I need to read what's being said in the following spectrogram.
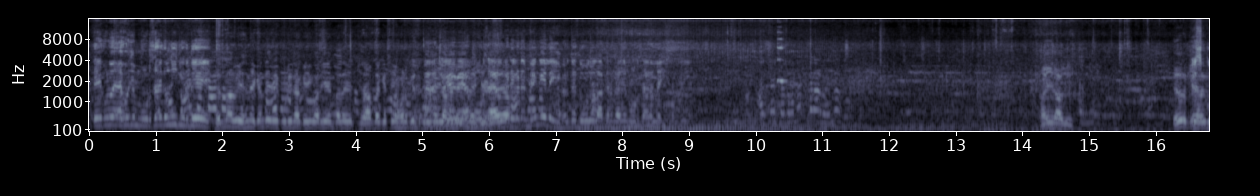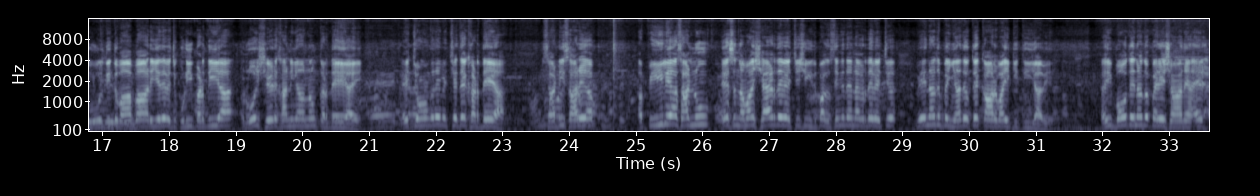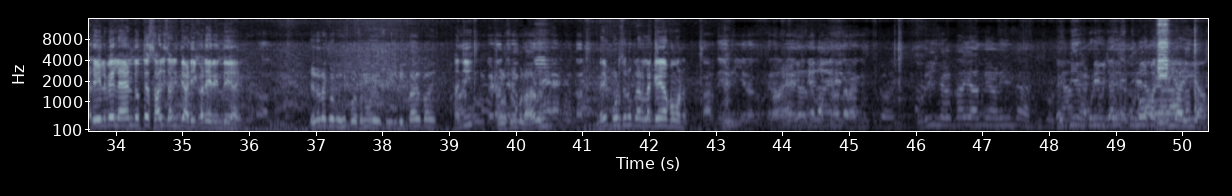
ਸਾਡੇ ਕੋਲ ਇਹੋ ਜਿਹੇ ਮੋਟਰਸਾਈਕਲ ਨਹੀਂ ਜੁੜਦੇ। ਇਹਨਾਂ ਵੀ ਇਸਨੇ ਕਹਿੰਦੇ ਵੀ ਕੁੜੀ ਨਾਲ ਕਈ ਵਾਰੀ ਇਦਾਂ ਦੇ ਸ਼ਰਾਰਤਾਂ ਕੀਤੀਆਂ ਹੁਣ ਵੀ ਸਕੂਲ ਨੂੰ ਜਾਂਦੇ ਨੇ ਇਸਨੇ ਛੇੜਿਆ ਕਿਹੜੇ ਕਿਹੜੇ ਮਹਿੰਗੇ ਲਈ ਫਿਰਦੇ 2-2 ਲੱਖ ਰੁਪਏ ਦੇ ਮੋਟਰਸਾਈਕਲ ਲਈ ਫਿਰਦੇ। ਹਾਂ ਜੀ ਜਨਾਬ ਜੀ। ਇਹਦੇ ਕੀ ਇਹ ਸਕੂਲ ਦੀ ਦਬਾਅ ਆ ਰਹੀ ਇਹਦੇ ਵਿੱਚ ਕੁੜੀ ਪੜਦੀ ਆ ਰੋਜ਼ ਛੇੜਖਾਨੀਆਂ ਉਹਨਾਂ ਨੂੰ ਕਰਦੇ ਆਏ ਇਹ। ਚੌਂਕ ਦੇ ਵਿੱਚ ਤੇ ਖੜਦੇ ਆ। ਸਾਡੀ ਸਾਰੇ ਅਪ- ਅਪੀਲ ਆ ਸਾਨੂੰ ਇਸ ਨਵਾਂ ਸ਼ਹਿਰ ਦੇ ਵਿੱਚ ਸ਼ਹੀਦ ਭਗਤ ਸਿੰਘ ਦੇ ਨਗਰ ਦੇ ਵਿੱਚ ਵੀ ਇਹਨਾਂ ਦੇ ਭਈਆਂ ਦੇ ਉੱਤੇ ਕਾਰਵਾਈ ਕੀਤੀ ਜਾਵੇ। ਅਸੀਂ ਬਹੁਤ ਇਹਨਾਂ ਤੋਂ ਪਰੇਸ਼ਾਨ ਆ। ਇਹ ਰੇਲਵੇ ਲਾਈਨ ਦੇ ਉੱਤੇ ਸਾਰੀ ਸਾਰੀ ਦਿਹਾੜੀ ਖੜੇ ਰਹਿੰਦੇ ਆ ਇਹ। ਇਹਨਾਂ ਦਾ ਕੋਈ ਤੁਸੀਂ ਪੁਲਿਸ ਨੂੰ ਇਹ ਸੂਚ ਦਿੱਤਾ ਇਸ ਬਾਰੇ? ਹਾਂਜੀ? ਪੁਲਿਸ ਨੂੰ ਬੁਲਾਇਆ ਤੁਸੀਂ? ਨਹੀਂ ਪੁਲਿਸ ਨੂੰ ਕਰਨ ਲੱਗੇ ਆ ਫੋਨ। ਐਡੀ ਕੁੜੀ ਵਿਚਾਰੀ ਸਕੂਲੋਂ ਭੱਜੀ ਆਈ ਆ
